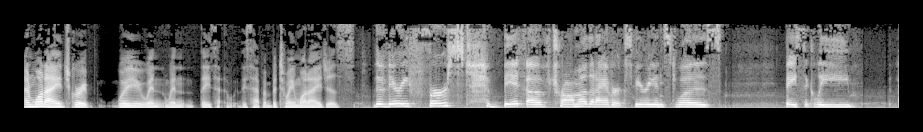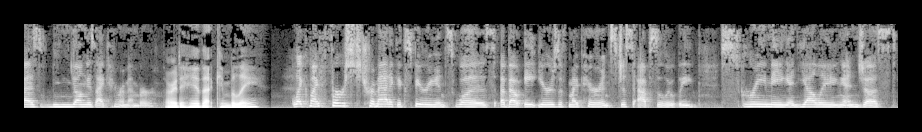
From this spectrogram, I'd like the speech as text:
And what age group were you when when these this happened? Between what ages? The very first bit of trauma that I ever experienced was basically as young as I can remember. Sorry to hear that, Kimberley. Like my first traumatic experience was about eight years of my parents just absolutely screaming and yelling and just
